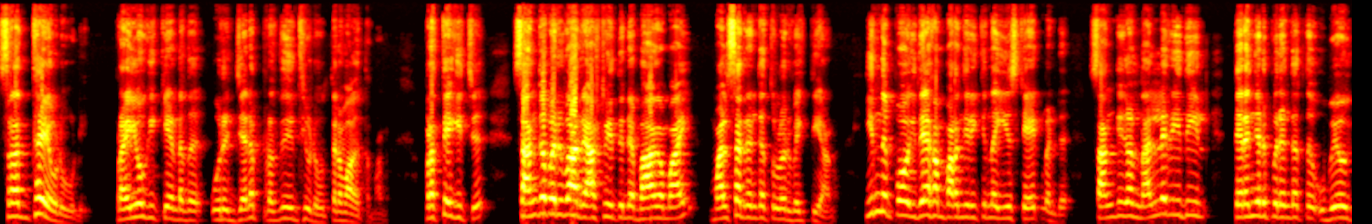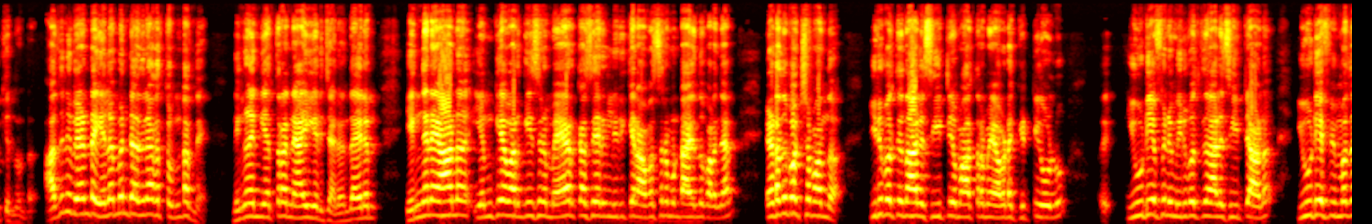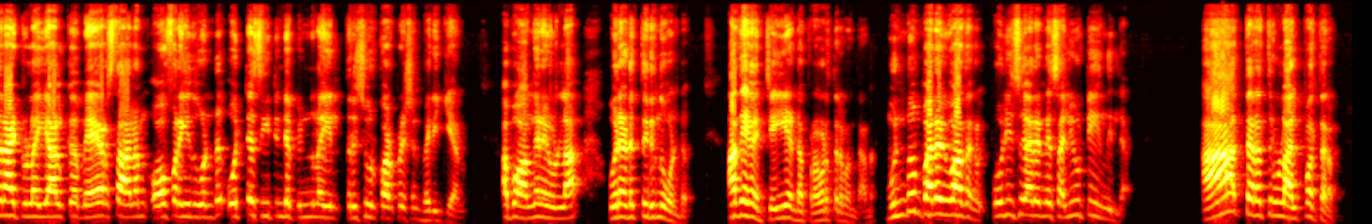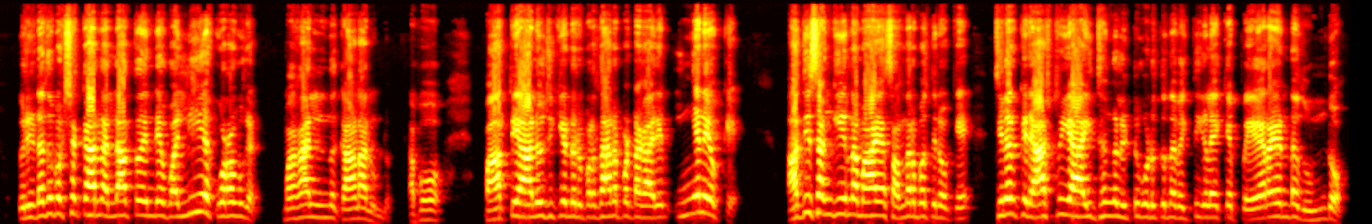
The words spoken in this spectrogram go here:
ശ്രദ്ധയോടുകൂടി പ്രയോഗിക്കേണ്ടത് ഒരു ജനപ്രതിനിധിയുടെ ഉത്തരവാദിത്തമാണ്. പ്രത്യേകിച്ച് സംഘപരിവാർ രാഷ്ട്രീയത്തിന്റെ ഭാഗമായി മത്സര രംഗത്തുള്ള ഒരു വ്യക്തിയാണ്. ഇന്നിപ്പോ ഇദ്ദേഹം പറഞ്ഞിരിക്കുന്ന ഈ സ്റ്റേറ്റ്മെന്റ് സംഘികൾ നല്ല രീതിയിൽ തെരഞ്ഞെടുപ്പ് രംഗത്ത് ഉപയോഗിക്കുന്നുണ്ട്. അതിന് വേണ്ട എലമെന്റ് അതിനകത്തുണ്ടെന്നേ. നിങ്ങൾ ഇനി എത്ര ന്യായീകരിച്ചാലും. എന്തായാലും എങ്ങനെയാണ് എം കെ വർഗീസിന് മേയർ കസേരയിൽ ഇരിക്കാൻ അവസരമുണ്ടായെന്ന് പറഞ്ഞാൽ ഇടതുപക്ഷം അന്ന് ഇരുപത്തിനാല് സീറ്റ് മാത്രമേ അവിടെ കിട്ടിയുള്ളൂ. യു ഡി എഫിനും ഇരുപത്തിനാല് സീറ്റാണ്. യു ഡി എഫ് വിമതനായിട്ടുള്ള ഇയാൾക്ക് മേയർ സ്ഥാനം ഓഫർ ചെയ്തുകൊണ്ട് ഒറ്റ സീറ്റിന്റെ പിന്തുണയിൽ തൃശൂർ കോർപ്പറേഷൻ ഭരിക്കുകയാണ്. അപ്പോൾ അങ്ങനെയുള്ള ഒരിടത്തിരുന്നു കൊണ്ട് അദ്ദേഹം ചെയ്യേണ്ട പ്രവർത്തനം എന്താണ്? മുൻപും പല വിവാദങ്ങൾ. പോലീസുകാരെന്നെ സല്യൂട്ട് ചെയ്യുന്നില്ല. ആ തരത്തിലുള്ള അല്പത്തരം. ഒരു ഇടതുപക്ഷക്കാരനല്ലാത്തതിന്റെ വലിയ കുറവുകൾ മഹാനിൽ നിന്ന് കാണാനുണ്ട്. അപ്പോ പാർട്ടി ആലോചിക്കേണ്ട ഒരു പ്രധാനപ്പെട്ട കാര്യം ഇങ്ങനെയൊക്കെ അതിസങ്കീർണമായ സന്ദർഭത്തിലൊക്കെ ചിലർക്ക് രാഷ്ട്രീയ ആയുധങ്ങൾ ഇട്ടുകൊടുക്കുന്ന വ്യക്തികളെയൊക്കെ പേറേണ്ടതുണ്ടോ?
